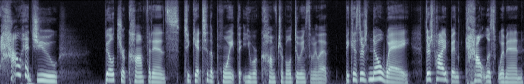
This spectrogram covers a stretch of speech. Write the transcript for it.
How had you? Built your confidence to get to the point that you were comfortable doing something like that? Because there's no way, there's probably been countless women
